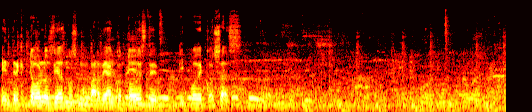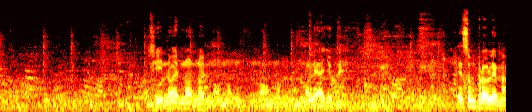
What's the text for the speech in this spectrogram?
entre que todos los días nos bombardean con todo este tipo de cosas. Sí, no, no, no, no, no, no, no le hallo. Es un problema.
